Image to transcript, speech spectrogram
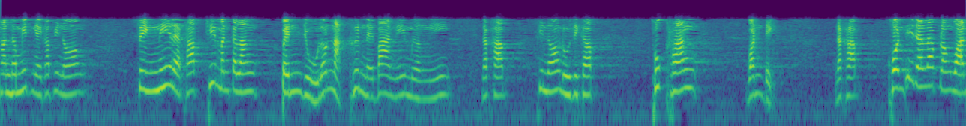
พันธมิตรไงครับพี่น้อง สิ่งนี้แหละครับ ที่มันกำลังเป็นอยู่แล้วหนักขึ้นในบ้านนี้เมืองนี้นะครับ พี่น้องดูสิครับ ทุกครั้งวันเด็กนะครับ คนที่ได้รับรางวัล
